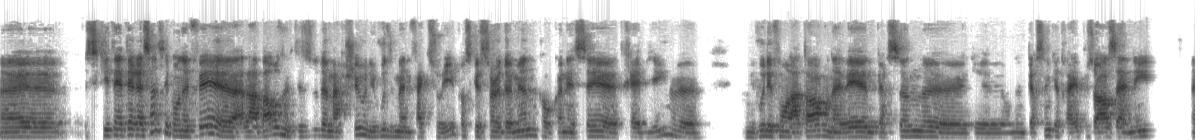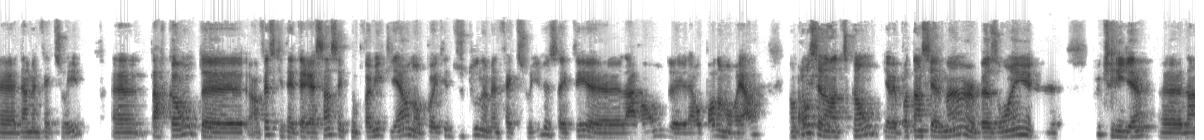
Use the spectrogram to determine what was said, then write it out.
Euh, ce qui est intéressant, c'est qu'on a fait euh, à la base une étude de marché au niveau du manufacturier parce que c'est un domaine qu'on connaissait euh, très bien. Au niveau des fondateurs, on avait une personne, euh, qui, on a une personne qui a travaillé plusieurs années euh, dans le manufacturier. Euh, par contre, en fait, ce qui est intéressant, c'est que nos premiers clients n'ont pas été du tout dans le manufacturier. ça a été la ronde et l'aéroport de Montréal. Donc là, on s'est rendu compte qu'il y avait potentiellement un besoin plus criant dans,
